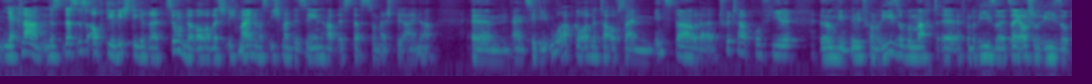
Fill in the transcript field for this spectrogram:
Ja klar, das, das ist auch die richtige Reaktion darauf, aber ich, ich meine, was ich mal gesehen habe, ist, dass zum Beispiel einer ähm, ein CDU-Abgeordneter auf seinem Insta- oder Twitter-Profil irgendwie ein Bild von Riso gemacht, äh, von Riso, jetzt sage ich auch schon Riso,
